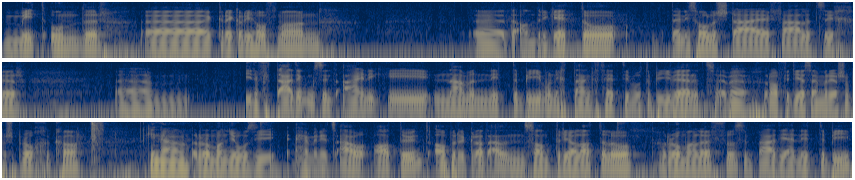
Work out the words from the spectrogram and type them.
mitunter äh, Gregory Hoffmann, äh, der André Ghetto, Dennis Hollenstein fehlen sicher. Ähm, in der Verteidigung sind einige Namen nicht dabei, die ich gedacht hätte, die dabei wären. Eben, Raffi Diaz haben wir ja schon besprochen. Gehabt. Genau. Romagnosi haben wir jetzt auch angetönt, aber gerade auch ein Santria Latalo, Roman Löffel sind beide auch nicht dabei.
